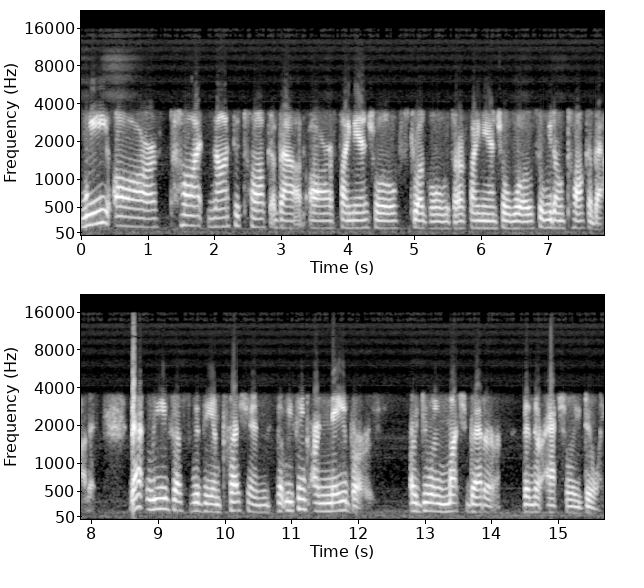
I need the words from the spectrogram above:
we are taught not to talk about our financial struggles, our financial woes, so we don't talk about it. That leaves us with the impression that we think our neighbors are doing much better than they're actually doing.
